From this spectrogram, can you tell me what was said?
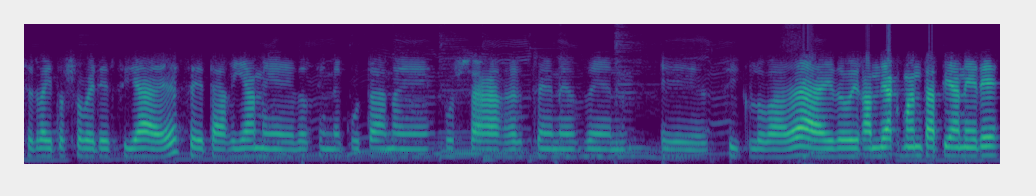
zerbait oso berezia ez, eta gian e, dozin lekutan e, gertzen ez den e, ziklo bada, edo igandeak mantapean ere,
